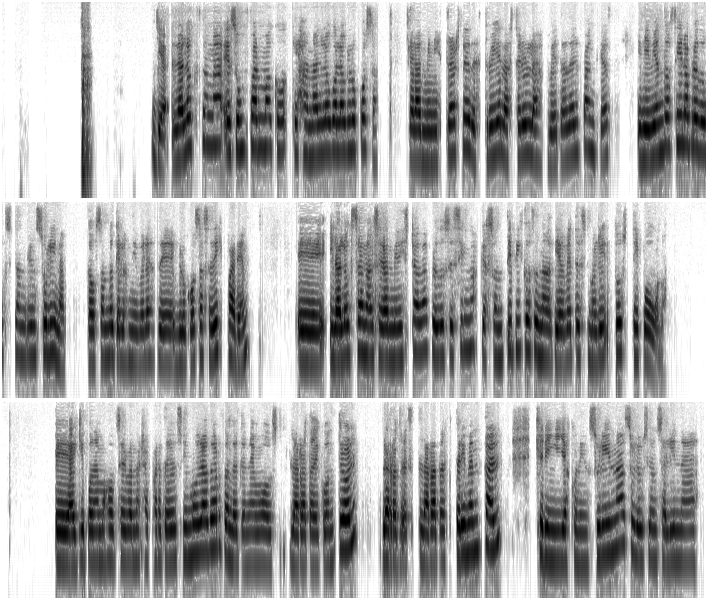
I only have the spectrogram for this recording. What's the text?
Ya, la loxana es un fármaco que es análogo a la glucosa, que al administrarse destruye las células beta del páncreas, inhibiendo así la producción de insulina, causando que los niveles de glucosa se disparen. Eh, y la loxana, al ser administrada, produce signos que son típicos de una diabetes mellitus tipo 1. Eh, aquí podemos observar nuestra parte del simulador, donde tenemos la rata de control, la rata, la rata experimental, jeringuillas con insulina, solución salina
